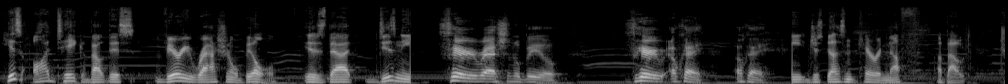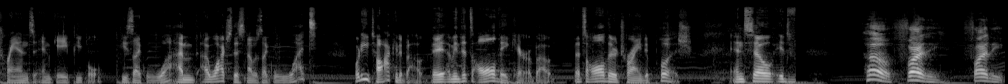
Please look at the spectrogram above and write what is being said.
his odd take about this very rational bill is that Disney very rational bill. Very okay. Okay. He just doesn't care enough about trans and gay people. He's like, what? I'm, i watched this and I was like, what? What are you talking about? They, I mean, that's all they care about. That's all they're trying to push. And so it's. Oh, funny, funny.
